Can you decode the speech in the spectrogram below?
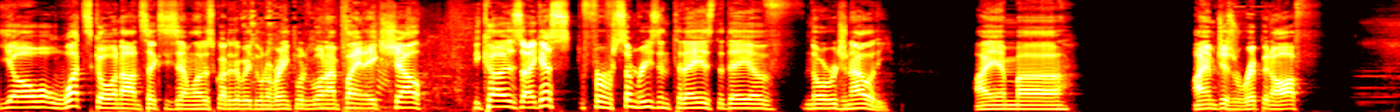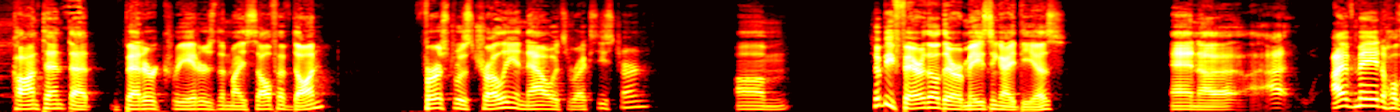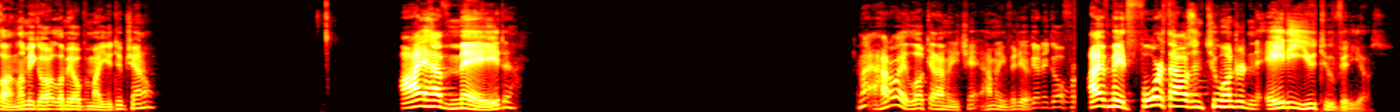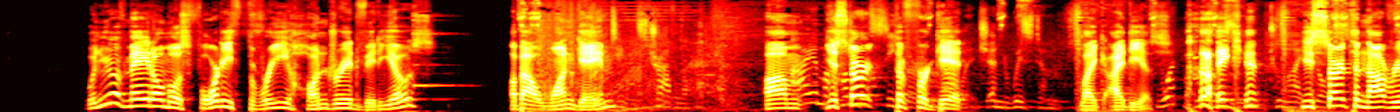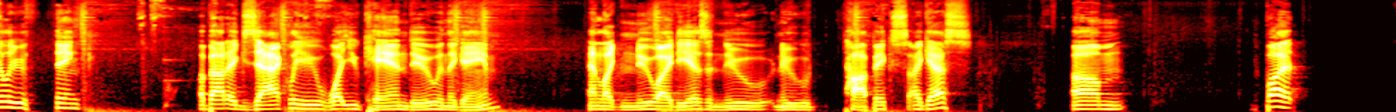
Yo, what's going on, Sexy Sam Letter Squad? Everybody doing a ranked 1v1. I'm playing Ix Chel because I guess for some reason today is the day of no originality. I am uh I am just ripping off content that better creators than myself have done. First was Trelly and now it's Rexy's turn. Um to be fair though, they're amazing ideas. And uh I I've made hold on, let me go let me open my YouTube channel. I have made. Can I? How do I look at how many cha- how many videos? Gonna go for, I have made four thousand two hundred and eighty YouTube videos. When you have made almost forty three hundred videos about one game, um, you start to forget like ideas. like you start to not really think about exactly what you can do in the game and like new ideas and new new topics, I guess. Um but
